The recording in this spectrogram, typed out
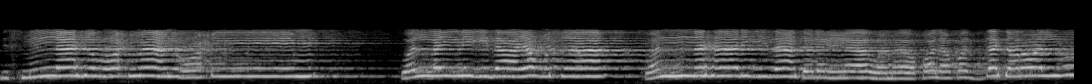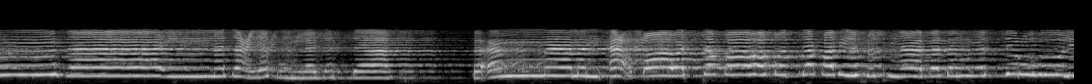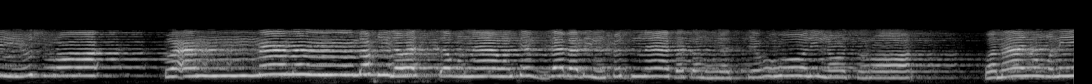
بسم الله الرحمن الرحيم. والليل إذا يغشى والنهار إذا تللى وما خلق الذكر والأنثى إن سعيكم لشتى. فأما من أعطى واتقى وصدق بالحسنى فسنيسره وكذب بالحسنى فسنيسره للعسرى وما يغني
